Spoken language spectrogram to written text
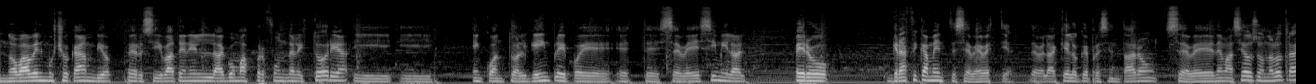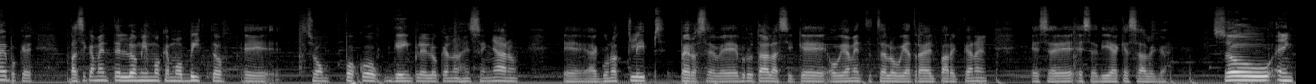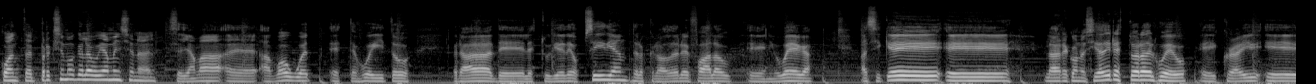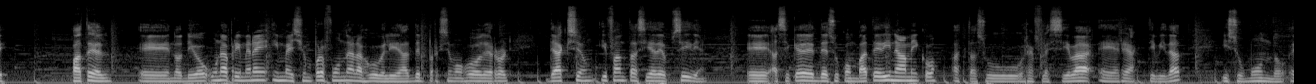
no va a haber mucho cambio, pero sí va a tener algo más profundo en la historia y en cuanto al gameplay, pues este, se ve similar, pero gráficamente se ve bestial. De verdad que lo que presentaron se ve demasiado. Eso no lo traje porque básicamente es lo mismo que hemos visto. Eh, son poco gameplay lo que nos enseñaron. Eh, algunos clips, pero se ve brutal. Así que obviamente te lo voy a traer para el canal ese, ese día que salga. So, en cuanto al próximo que le voy a mencionar, se llama eh. Este jueguito del estudio de Obsidian, de los creadores de Fallout eh, New Vega. Así que eh, la reconocida directora del juego, eh, Patel eh, nos dio una primera inmersión profunda en la jugabilidad del próximo juego de rol de acción y fantasía de Obsidian. Así que desde su combate dinámico hasta su reflexiva reactividad y su mundo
